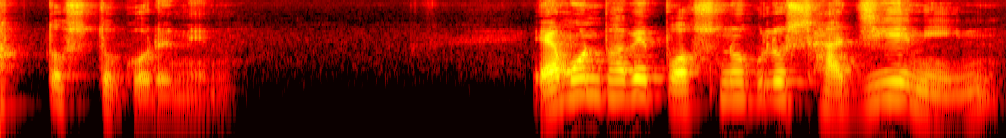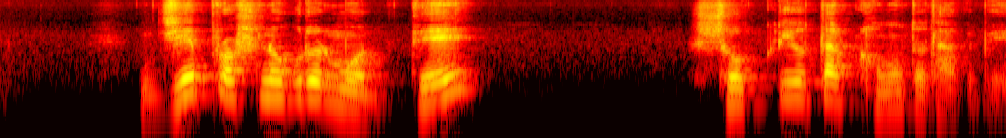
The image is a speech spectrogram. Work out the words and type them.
আত্মস্থ করে নিন। এমনভাবে প্রশ্নগুলো সাজিয়ে নিন, যে প্রশ্নগুলোর মধ্যে সক্রিয়তার ক্ষমতা থাকবে,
